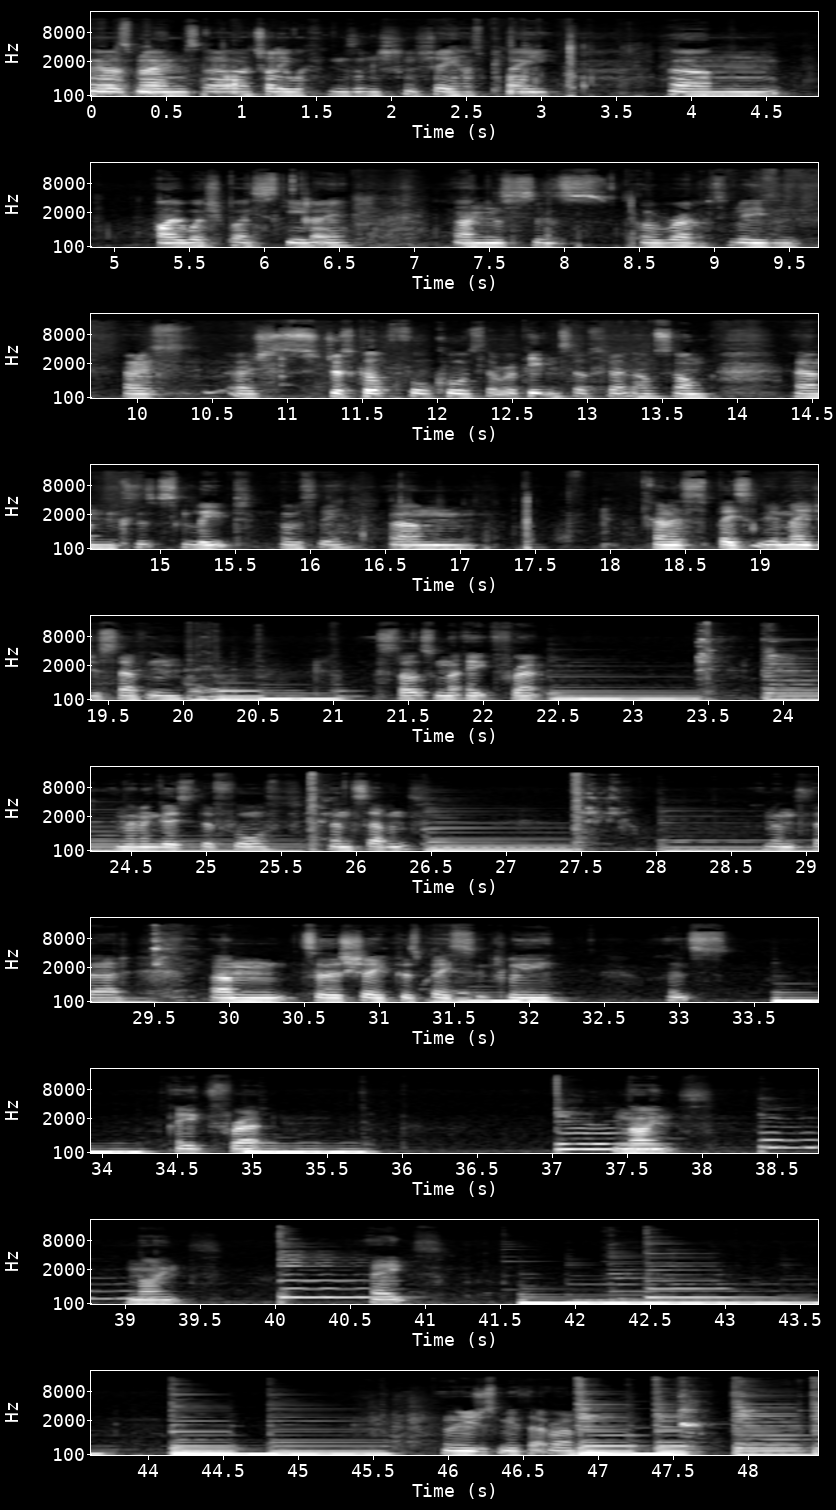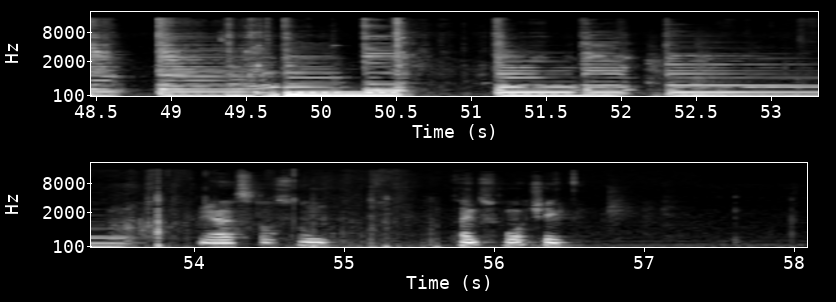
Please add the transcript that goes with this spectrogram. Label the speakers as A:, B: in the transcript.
A: Hey guys, my name's uh, Charlie Wickens. I'm just going to show you how to play um, I Wish by Skee-Lo. And this is a relatively easy. I just, just, just got four chords that repeat themselves throughout the whole song because um, it's looped, obviously. Um, and it's basically a major seven. It starts on the eighth fret, and then it goes to the fourth, then seventh, and then third. Um, so the shape is basically it's eighth fret, ninth, ninth, eighth, and you just move that around. Yeah, that's awesome. Thanks for watching.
